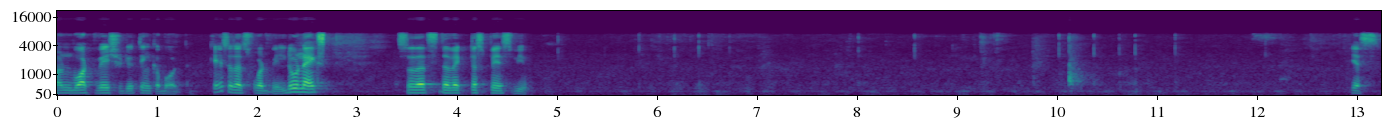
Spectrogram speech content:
and what way should you think about them. Okay so that's what we'll do next. So that's the vector space view. Yes.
